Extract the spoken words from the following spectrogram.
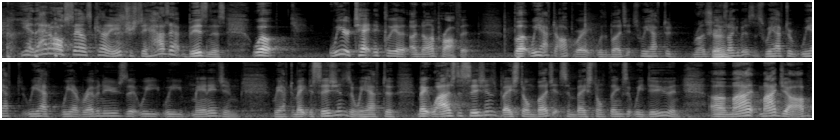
yeah, that all sounds kind of interesting. How's that business? Well, we are technically a, a nonprofit, but we have to operate with budgets. We have to run Sure. things like a business. We have to we have to, we have we have revenues that we we manage and we have to make decisions and we have to make wise decisions based on budgets and based on things that we do. And uh, my my job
